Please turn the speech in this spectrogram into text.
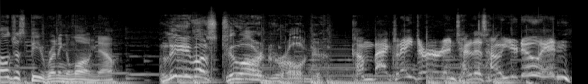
I'll just be running along now. Leave us to our grog. Come back later and tell us how you're doing.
